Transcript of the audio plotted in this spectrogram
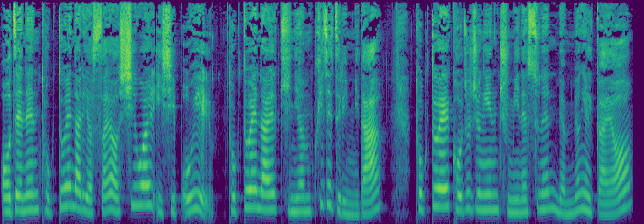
어제는 독도의 날이었어요. 10월 25일. 독도의 날 기념 퀴즈 드립니다. 독도에 거주 중인 주민의 수는 몇 명일까요?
